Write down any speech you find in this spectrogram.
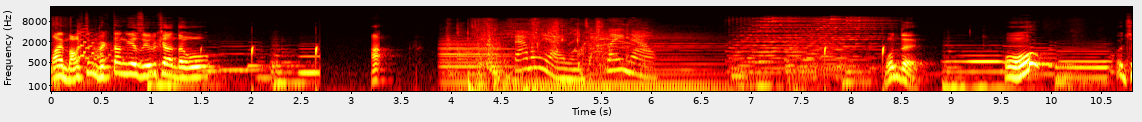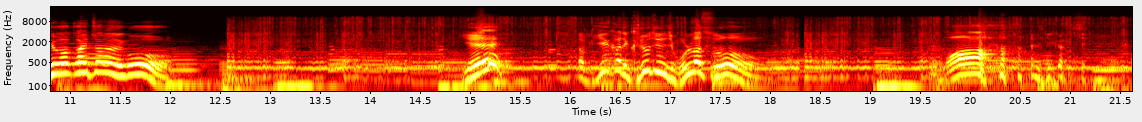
아니 막등 100단계에서 이렇게 한다고? 뭔데? 어? 어, 제가 아까 했잖아요 이거 예? 나 위에까지 그려지는지 몰랐어. 와, 이거 진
